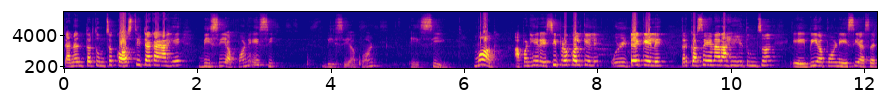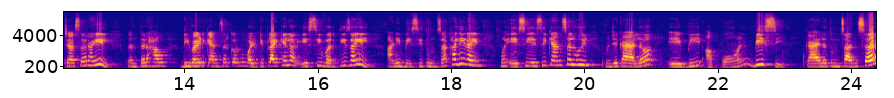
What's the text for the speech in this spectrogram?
त्यानंतर तुमचं कॉस थिटा काय आहे? B C upon A C B C upon A C मग आपण हे रेसिप्रोकल केले उलटे केले तर कसं येणार आहे हे तुमचं? ए बी अपॉन ए सी असंच्या असं राहील. नंतर हा डिवाइड कॅन्सल करून मल्टिप्लाय केलं ए सी वरती जाईल आणि बी सी तुमचा खाली राहील. मग A C A C cancel होईल. म्हणजे काय आलं? ए बी अपॉन बी सी काय आलं तुमचं answer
